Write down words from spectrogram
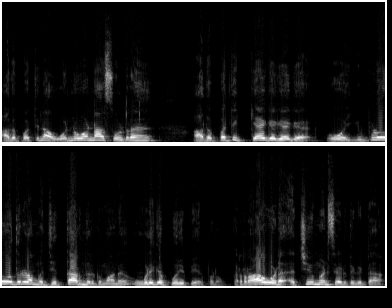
அதை பற்றி நான் ஒன்று ஒன்றா சொல்கிறேன் அதை பற்றி கேட்க கேட்க ஓ இவ்வளோ தூரம் நம்ம ஜித்தாக இருந்திருக்குமான்னு உங்களுக்கே பூரிப்பு ஏற்படும். ராவோட அச்சீவ்மெண்ட்ஸ் எடுத்துக்கிட்டால்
